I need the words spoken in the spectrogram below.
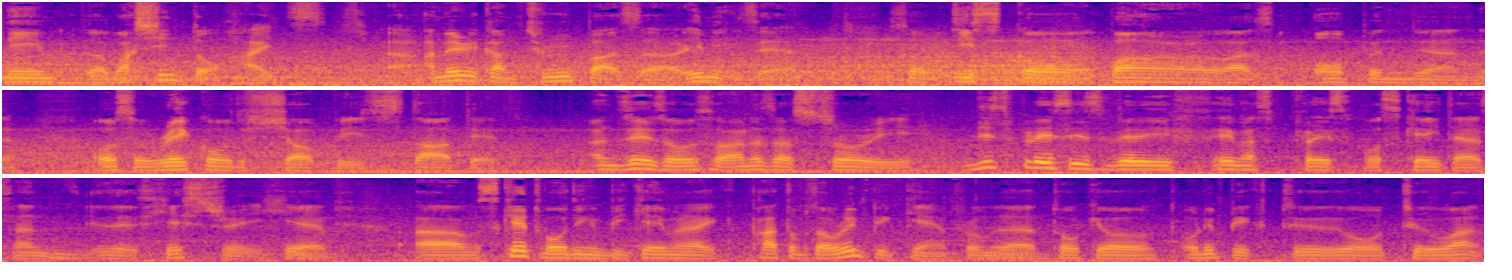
named uh, Washington Heights. Uh, American troopers are living there. So disco bar was opened, and also record shop is started. And there's also another story. This place is very famous place for skaters and the history here. Um, skateboarding became like part of the Olympic game from the Tokyo Olympic 2021.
